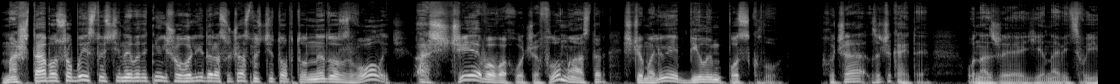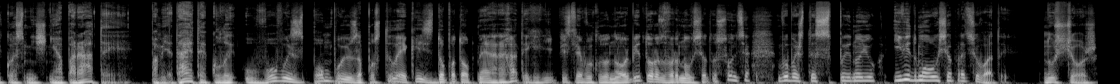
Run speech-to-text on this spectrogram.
Масштаб особистості найвидатнішого лідера сучасності, тобто, не дозволить. А ще Вова хоче фломастер, що малює білим по склу. Хоча, зачекайте, у нас же є навіть свої космічні апарати. Пам'ятаєте, коли у Вови з помпою запустили якийсь допотопний агрегат, який після виходу на орбіту розвернувся до сонця, вибачте, спиною і відмовився працювати? Ну що ж,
